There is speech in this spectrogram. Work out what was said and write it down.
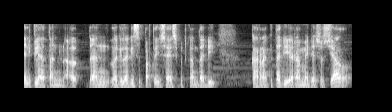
Ini kelihatan dan lagi-lagi seperti saya sebutkan tadi karena kita di era media sosial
